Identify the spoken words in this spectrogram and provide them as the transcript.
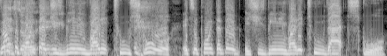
It's not yeah, the so point that it, she's being invited to school. it's the point that they're she's being invited to that school.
